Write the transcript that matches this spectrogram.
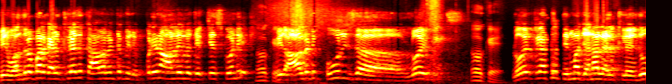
మీరు వంద రూపాయలకి వెళ్ళట్లేదు కావాలంటే మీరు ఎప్పుడైనా ఆన్లైన్లో చెక్ చేసుకోండి. మీరు already poor is lower class okay. Lower class cinema జనాలు వెళ్ళట్లేదు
